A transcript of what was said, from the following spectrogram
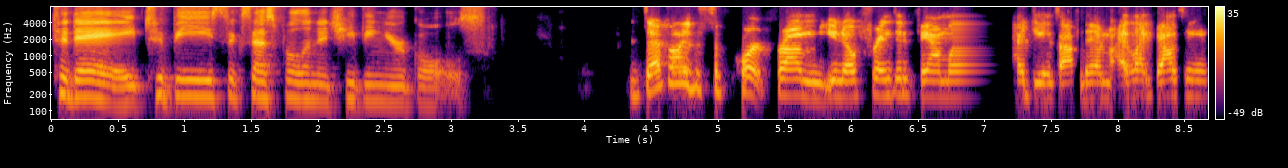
today to be successful in achieving your goals? Definitely the support from, you know, friends and family ideas off them. I like bouncing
